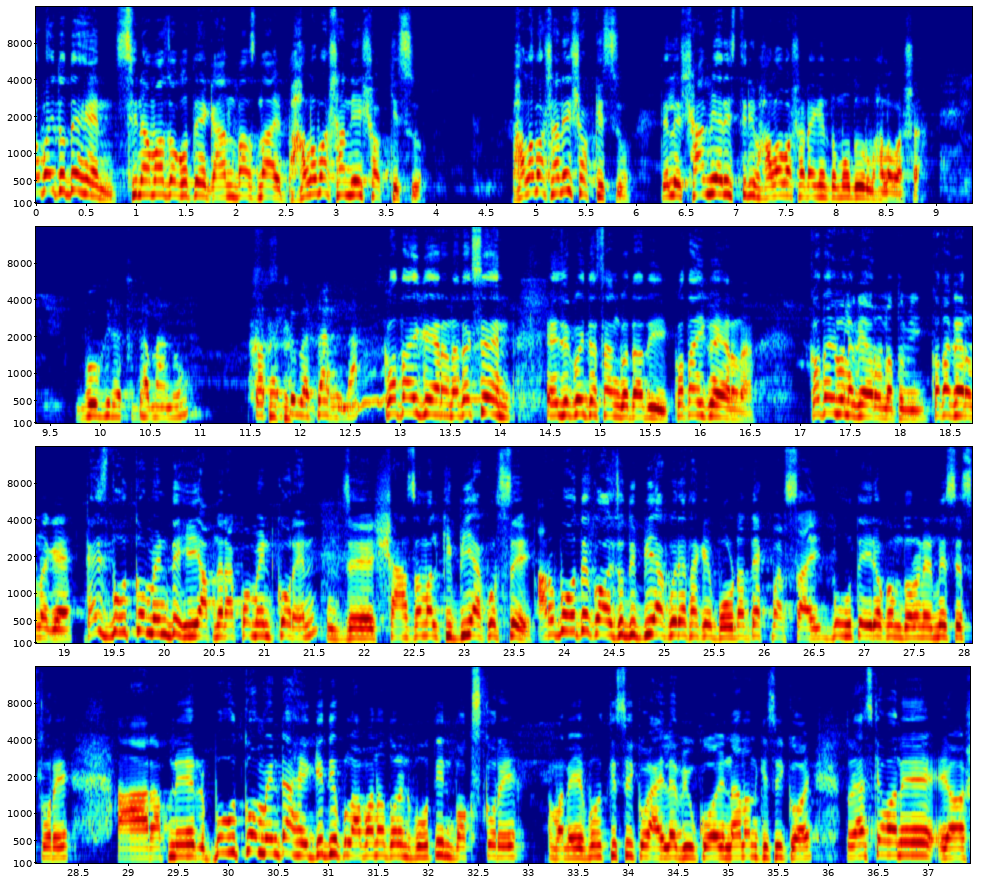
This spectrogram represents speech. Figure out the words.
সবাই তো দেখেন সিনেমা জগতে গান বাজনায় ভালোবাসা নিয়ে সব কিছু ভালোবাসা নিয়ে সব কিছু তাহলে স্বামী আর স্ত্রী ভালোবাসাটা কিন্তু মধুর ভালোবাসা। সুধা মানু কথাই কই হারে না। দেখছেন? এই যে কইতে সাঙ্গ দাদি কথাই কই হারে না। কথাই বলে কই হারো না তুমি, কথা কই না কে? গাইজ বহুত কমেন্ট দেখি, আপনারা কমেন্ট করেন যে শাহজামাল কি বিয়া করছে? আরও বহুতে কয়, যদি বিয়া করে থাকে, বউটা দেখবার চাই। বহুতে এরকম ধরনের মেসেজ করে। আর আপনার বহুত কমেন্ট আহে গেদি প্লাবানো ধরেন বহুত ইনবক্স করে। মানে বহুত কিছুই কয় আই লাভ ইউ কয় নানান কিছুই কয়। তো আজকে মানে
